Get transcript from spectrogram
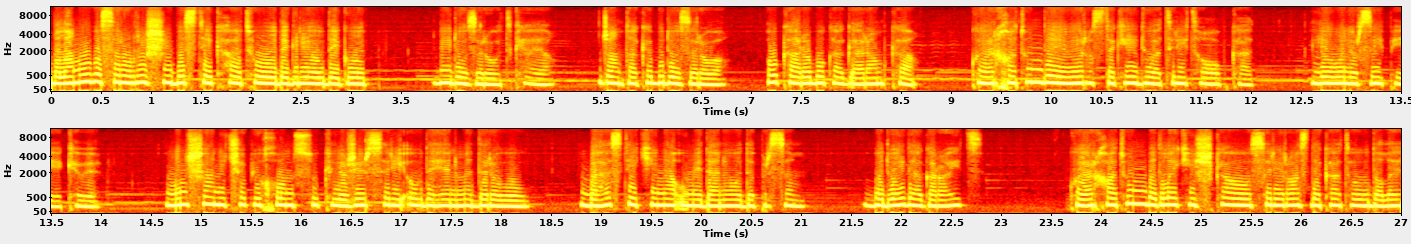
بەڵام ئەو بە سەرو ڕیشی بستێک هاتوەوە دەگریاو دەیگۆت بیدۆزەرەوە تکایە جانتاکە بدۆزەرەوە ئەو کارە بۆ کاک ئارام بکە. کۆیار خاتون دەیەوێ ڕستەکەی دواتری تەواو بکات لێوە لەرزەی پێیەکەوێ من شانی چەپی خۆم سوک لە ژێر سەری ئەو دەهێنمە دەرەوەو بە هەستێکی نا ئومێدانەوە دەپرسم بەدوایدا گەڕایت؟ کویارخاتوون بە دڵێکی شکاوەوە سەری ڕاست دەکاتەوە و دەڵێ،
